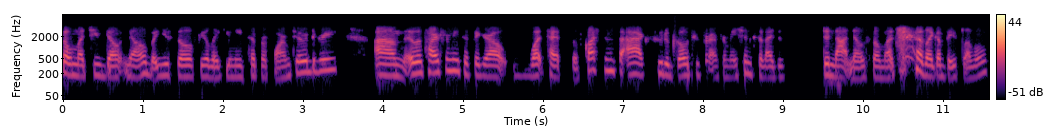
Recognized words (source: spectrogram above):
so much you don't know, but you still feel like you need to perform to a degree. Um, it was hard for me to figure out what types of questions to ask, who to go to for information, because I just did not know so much at like a base level.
